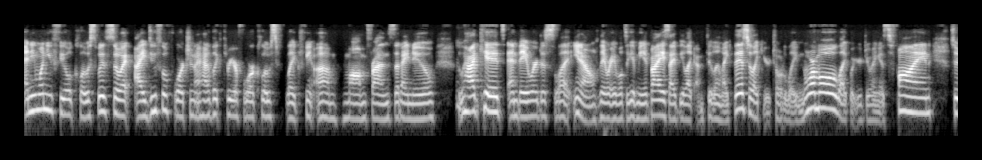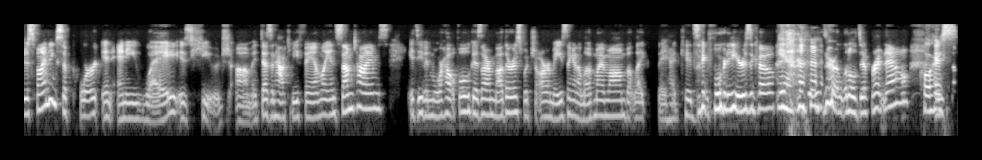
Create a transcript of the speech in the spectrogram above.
anyone you feel close with. So I, I do feel fortunate. I had like three or four close like um mom friends that I knew who had kids and they were just like, you know, they were able to give me advice. I'd be like, I'm feeling like this, or like you're totally normal, like what you're doing is fine. So just finding support in any way is huge. Um, it doesn't have to be family. And sometimes it's even more helpful because our mothers, which are amazing, and I love my mom, but like they had kids like 40 years ago. Yeah, Things are a little different now. of And course.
